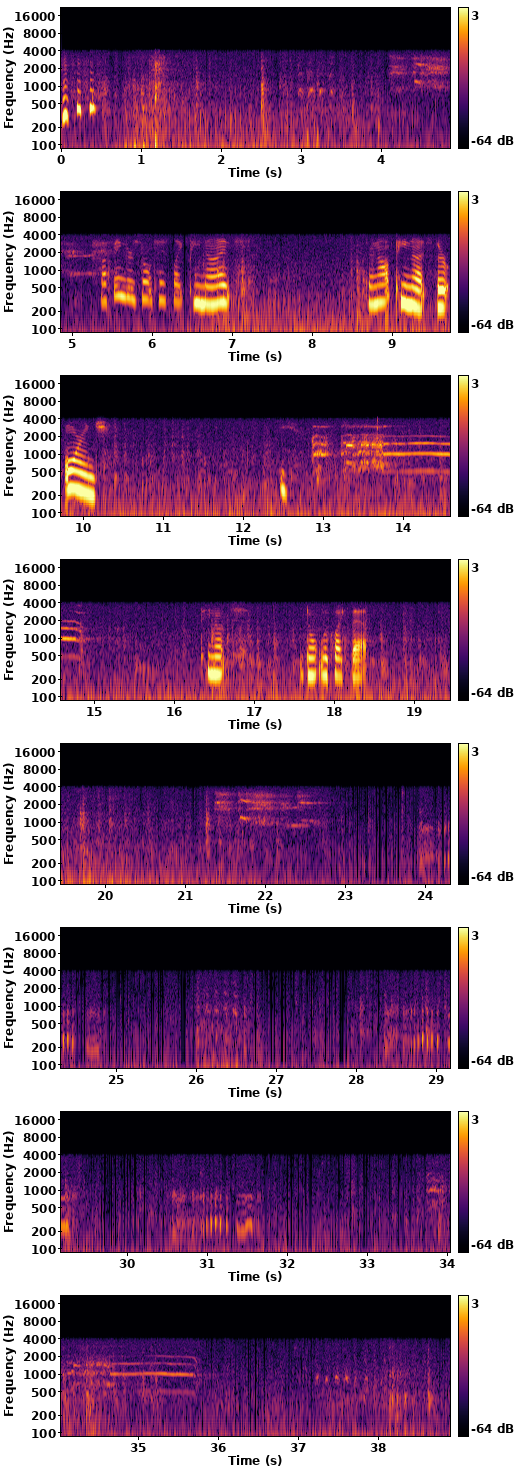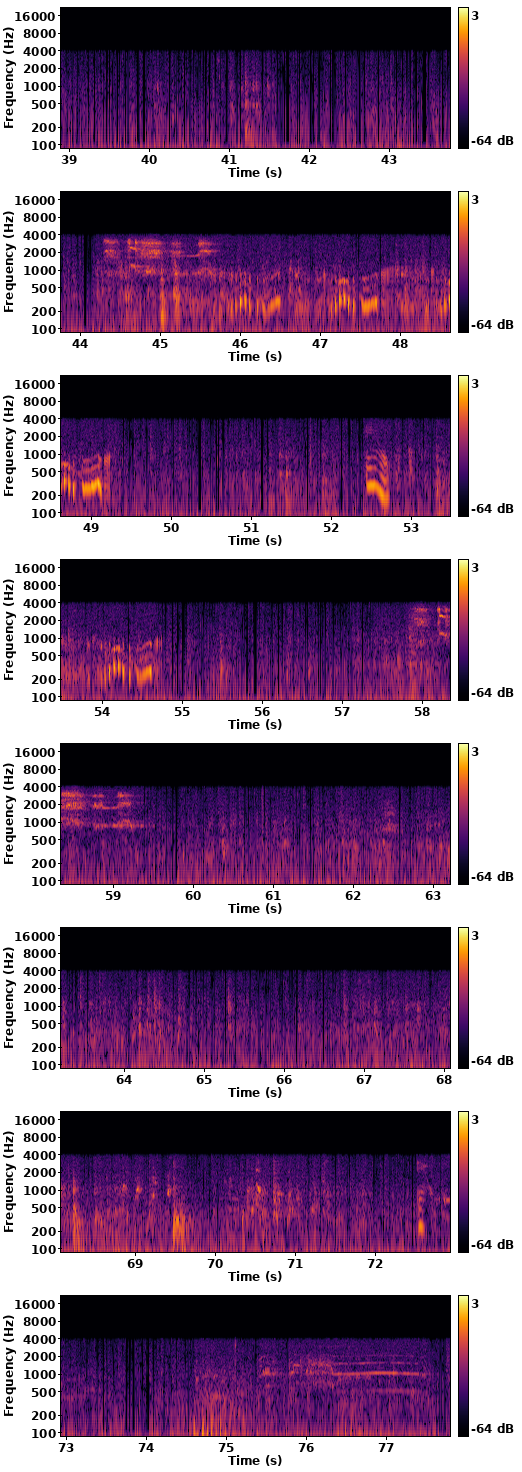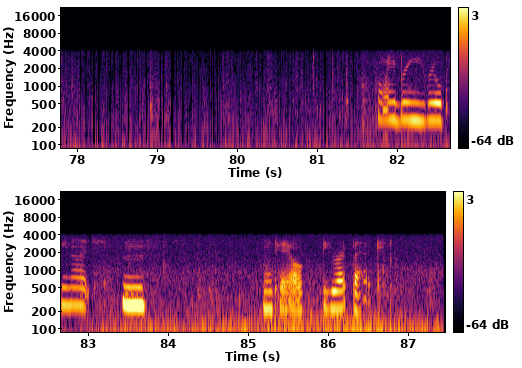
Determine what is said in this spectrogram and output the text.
My fingers don't taste like peanuts. They're not peanuts, they're orange. Peanuts don't look like that. Ow. Want me to bring you real peanuts? Hmm. Okay, I'll be right back.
